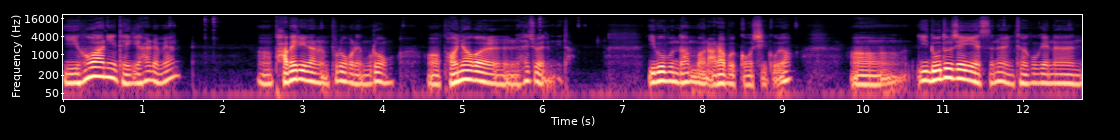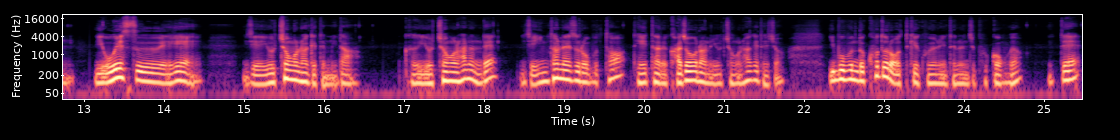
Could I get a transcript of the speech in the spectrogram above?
이 호환이 되게 하려면 어, 바벨이라는 프로그램으로 어, 번역을 해줘야 됩니다. 이 부분도 한번 알아볼 것이고요. 어, 이 Node.js는 결국에는 이 OS에게 이제 요청을 하게 됩니다. 그 요청을 하는데 이제 인터넷으로부터 데이터를 가져오라는 요청을 하게 되죠. 이 부분도 코드로 어떻게 구현이 되는지 볼 거고요. 이때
